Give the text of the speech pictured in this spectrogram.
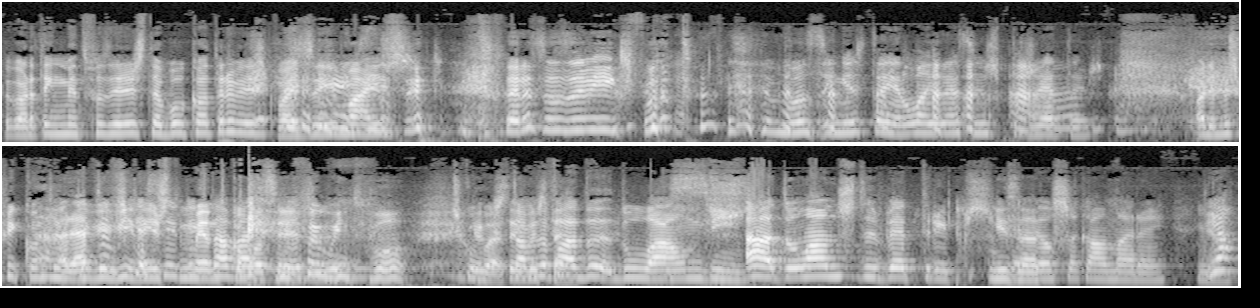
Agora tenho medo de fazer esta boca outra vez, que vai sair mais. Agora são os amigos, puto. Mãozinhas têm logo assim os projéteis. Olha, mas fico contente Olha, de ter vivido este momento com a vocês. Foi muito bom. Desculpa, estávamos a falar de- do lounge. Sim. Ah, do lounge de bad trips, é Exato. para eles se acalmarem. Yeah.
